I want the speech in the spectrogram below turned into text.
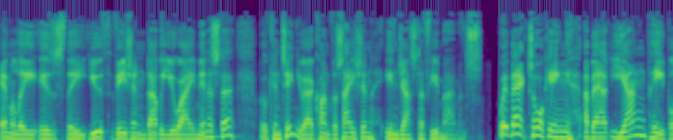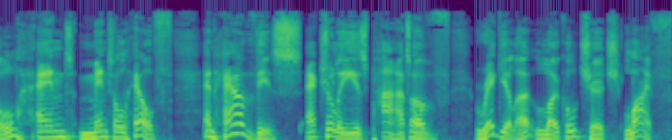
Emily is the Youth Vision WA Minister. We'll continue our conversation in just a few moments. We're back talking about young people and mental health and how this actually is part of regular local church life.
